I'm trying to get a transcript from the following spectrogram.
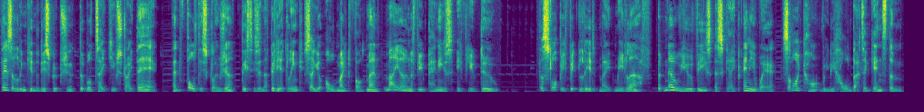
there's a link in the description that will take you straight there. And full disclosure, this is an affiliate link, so your old mate VogMan may earn a few pennies if you do. The sloppy fit lid made me laugh, but no UVs escape anywhere, so I can't really hold that against them.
